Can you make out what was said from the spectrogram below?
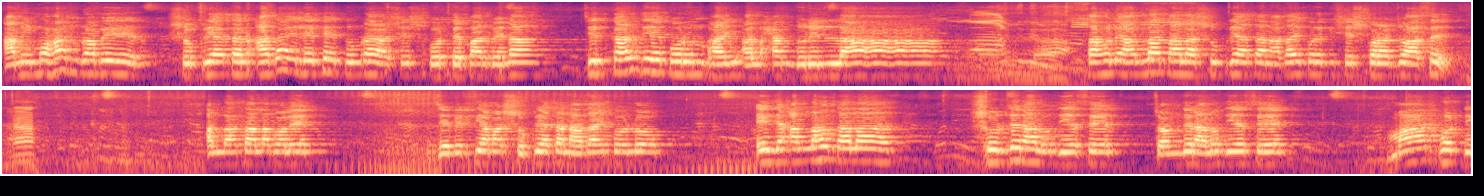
আমি মহান রবের সুক্রিয়াতান আদায় লেখে তোমরা শেষ করতে পারবে না। চিৎকার দিয়ে পড়ুন ভাই আলহামদুলিল্লাহ। তাহলে আল্লাহ তাআলা শুকরিয়া তান আদায় করে কি শেষ করার জো আছে? আল্লাহ তালা বলেন যে ব্যক্তি আমার শুকরিয়া তান আদায় করল এই যে আল্লাহ তালা সূর্যের আলো দিয়েছেন চন্দ্রের আলো দিয়েছেন মাঠ ভর্তি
